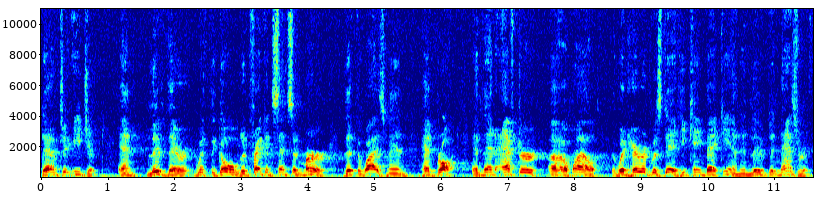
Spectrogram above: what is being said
down to Egypt and lived there with the gold and frankincense and myrrh that the wise men had brought. And then, after uh, a while, when Herod was dead, he came back in and lived in Nazareth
